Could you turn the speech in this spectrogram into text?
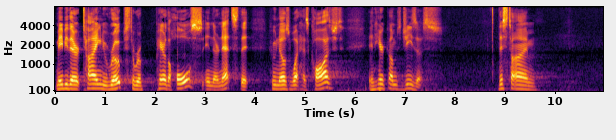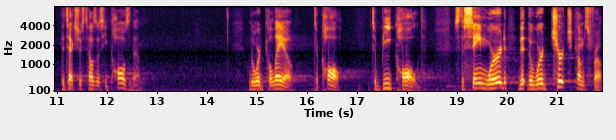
Maybe they're tying new ropes to repair the holes in their nets that who knows what has caused. And here comes Jesus. This time, the text just tells us he calls them. The word kaleo, to call, to be called. It's the same word that the word church comes from.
